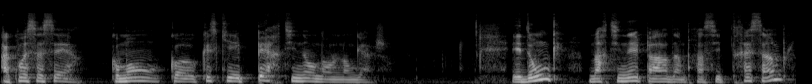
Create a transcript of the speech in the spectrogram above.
À quoi ça sert? Comment, Qu'est-ce qui est pertinent dans le langage? Et donc, Martinet part d'un principe très simple.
